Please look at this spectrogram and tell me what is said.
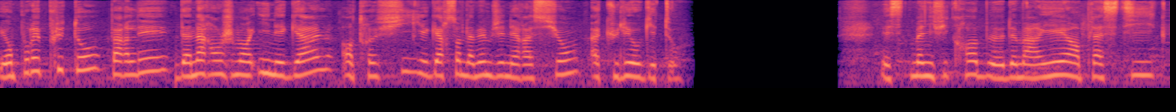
Et on pourrait plutôt parler d'un arrangement inégal entre filles et garçons de la même génération acculés au ghetto. Et cette magnifique robe de mariée en plastique,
